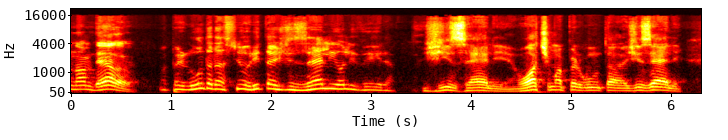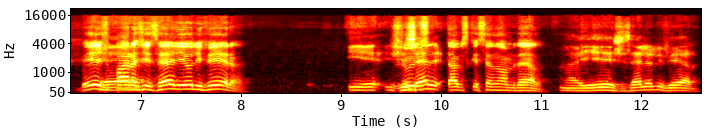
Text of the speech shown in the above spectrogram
o nome dela. Uma pergunta da senhorita Gisele Oliveira. Gisele, ótima pergunta, Gisele. Beijo é... para Gisele Oliveira. E Gisele. Estava esquecendo o nome dela. Aí, Gisele Oliveira.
